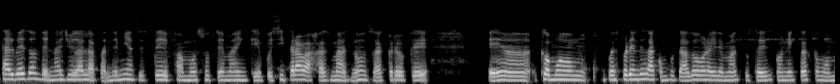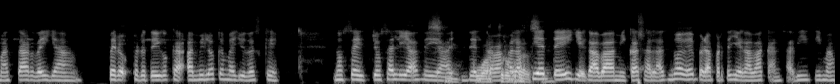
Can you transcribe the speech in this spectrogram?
tal vez donde no ayuda la pandemia es este famoso tema en que pues sí trabajas más, ¿no? O sea, creo que eh, como pues prendes la computadora y demás, pues te desconectas como más tarde y ya, pero, pero te digo que a mí lo que me ayuda es que no sé, yo salía de, del trabajo a las 7 y llegaba a mi casa a las 9, pero aparte llegaba cansadísima.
